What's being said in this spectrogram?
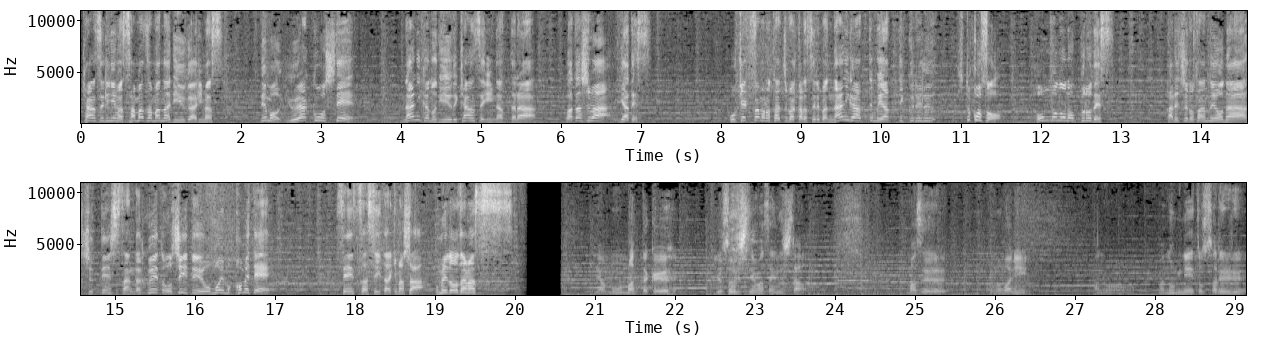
キャンセルには様々な理由があります。でも予約をして何かの理由でキャンセルになったら私は嫌です。お客様の立場からすれば何があってもやってくれる人こそ本物のプロです。金城さんのような出店者さんが増えてほしいという思いも込めて選出させていただきました。おめでとうございます。もう全く予想していませんでした。まずこの場にあの、まあ、ノミネートされる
